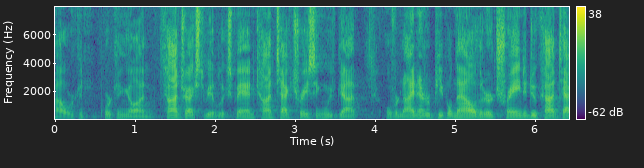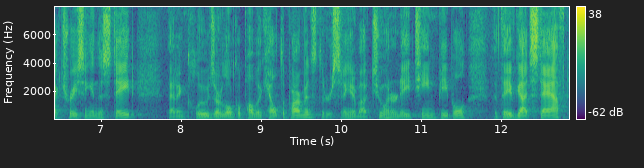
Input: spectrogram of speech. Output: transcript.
Uh, we're working on contracts to be able to expand contact tracing. We've got over 900 people now that are trained to do contact tracing in the state. That includes our local public health departments that are sitting at about 218 people that they've got staffed.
